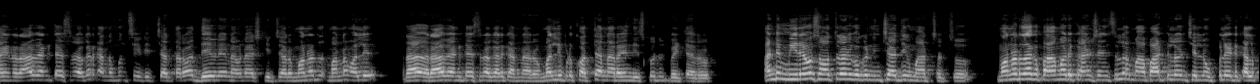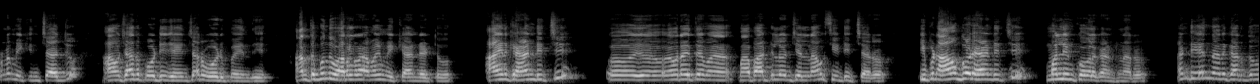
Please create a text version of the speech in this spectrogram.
ఆయన రావి వెంకటేశ్వరరావు గారికి అంత ముందు సీట్ ఇచ్చారు. తర్వాత దేవినేని అవినాష్కి ఇచ్చారు. మొన్న మొన్న మళ్ళీ రావి వెంకటేశ్వరరావు గారికి అన్నారు. మళ్ళీ ఇప్పుడు కొత్త ఎన్ఆర్ఐ తీసుకొని పెట్టారు. అంటే మీరేమో సంవత్సరానికి ఒక ఇన్ఛార్జికి మార్చొచ్చు. మొన్నటిదాకా పామరు కాన్స్టిట్యున్సీలో మా పార్టీలోంచి వెళ్ళిన ఉప్పులేటి కల్పన మీకు ఇన్ఛార్జ్. ఆమె చేత పోటీ చేయించారు ఓడిపోయింది. అంతకుముందు వరలరామయ్య మీ క్యాండిడేట్ ఆయనకి హ్యాండ్ ఇచ్చి ఎవరైతే మా మా పార్టీలోంచి వెళ్ళినా సీట్ ఇచ్చారు. ఇప్పుడు ఆమెకు కూడా హ్యాండ్ ఇచ్చి మళ్ళీ ఇంకొకరికి అంటున్నారు. అంటే ఏం దానికి అర్థం?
